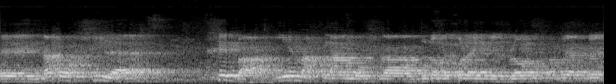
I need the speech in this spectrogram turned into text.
Y, Na tą chwilę chyba nie ma planów na budowę kolejnych bloków, no bo jakby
